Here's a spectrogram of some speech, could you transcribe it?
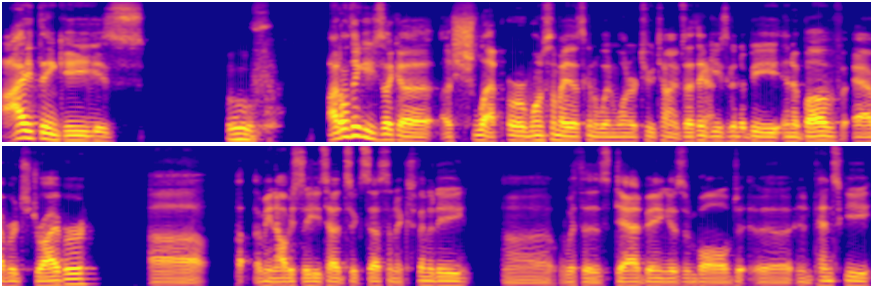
I think he's. Oof. I don't think he's like a, a schlep or one somebody that's going to win one or two times. I think Yeah. he's going to be an above average driver. Uh, I mean, obviously he's had success in Xfinity uh, with his dad being as involved uh, in Penske.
